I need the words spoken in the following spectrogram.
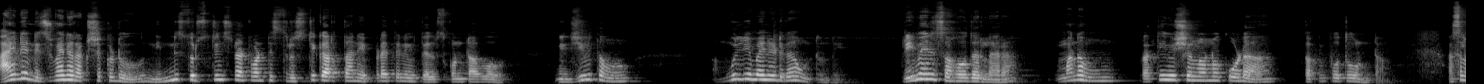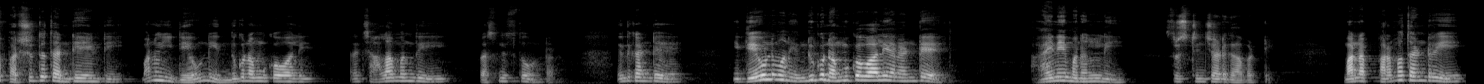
ఆయనే నిజమైన రక్షకుడు. నిన్ను సృష్టించినటువంటి సృష్టికర్త అని ఎప్పుడైతే నీవు తెలుసుకుంటావో నీ జీవితం అమూల్యమైనదిగా ఉంటుంది. ప్రియమైన సహోదరులారా మనం ప్రతి విషయంలోనూ కూడా తప్పిపోతూ ఉంటాం. అసలు పరిశుద్ధత అంటే ఏంటి? మనం ఈ దేవుణ్ణి ఎందుకు నమ్ముకోవాలి అని చాలామంది ప్రశ్నిస్తూ ఉంటారు. ఎందుకంటే ఈ దేవుణ్ణి మనం ఎందుకు నమ్ముకోవాలి అని అంటే ఆయనే మనల్ని సృష్టించాడు కాబట్టి. మన పరమ తండ్రి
